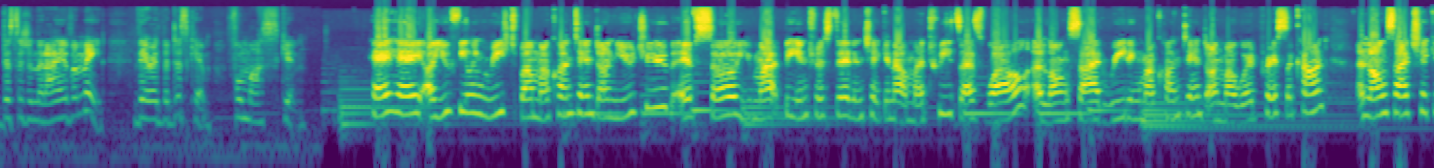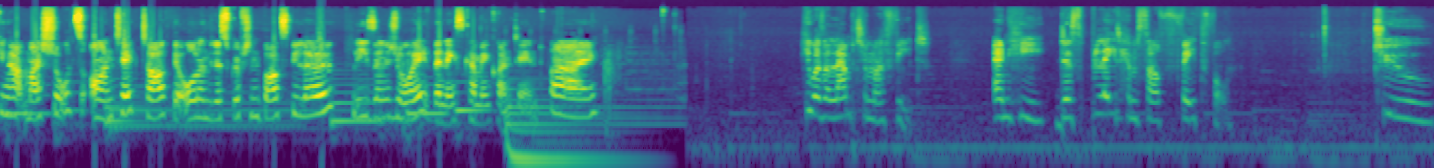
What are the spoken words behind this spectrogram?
decision that i ever made. There at the Dis-Chem for my skin Hey, hey, are you feeling reached by my content on YouTube? If so, you might be interested in checking out my tweets as well, alongside reading my content on my WordPress account, alongside checking out my shorts on TikTok. They're all in the description box below. Please enjoy the next coming content. Bye. He was a lamp to my feet, and he displayed himself faithful to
